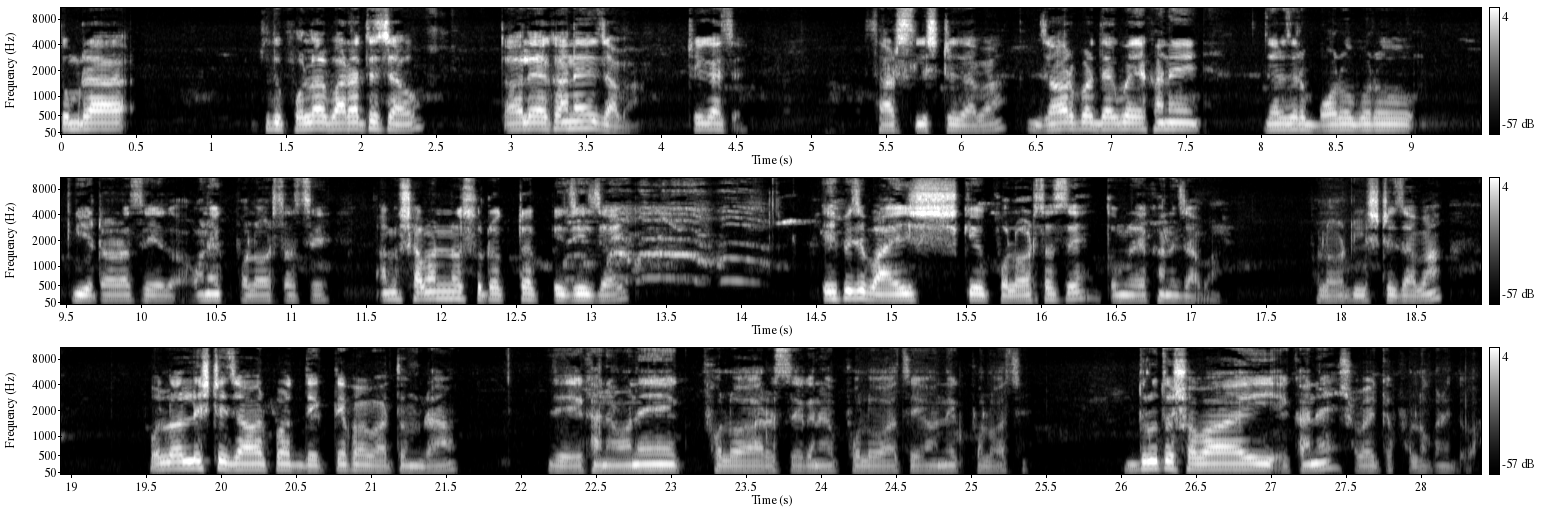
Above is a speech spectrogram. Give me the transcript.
তোমরা যদি ফলোয়ার বাড়াতে চাও, তাহলে এখানে যাবা, ঠিক আছে? সার্চ লিস্টে যাবা। যাওয়ার পর দেখবে এখানে যারা যারা বড় বড় ক্রিয়েটার আছে, অনেক ফলোয়ার্স আছে, আমি সামান্য ছোটো একটা পেজে যাই। এই পেজে বাইশ কে ফলোয়ার্স আছে, তোমরা এখানে যাবা। ফলোয়ার লিস্টে যাবা। ফলোয়ার লিস্টে যাওয়ার পর দেখতে পাবা তোমরা যে এখানে অনেক ফলোয়ার আছে এখানে ফলো আছে, অনেক ফলো আছে। দ্রুত সবাই এখানে সবাইকে ফলো করে দেওয়া,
